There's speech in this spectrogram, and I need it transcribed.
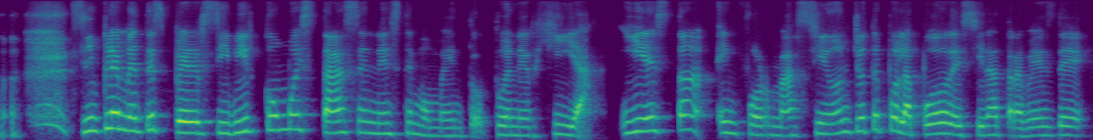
simplemente es percibir cómo estás en este momento, tu energía. Y esta información yo te la puedo decir a través de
